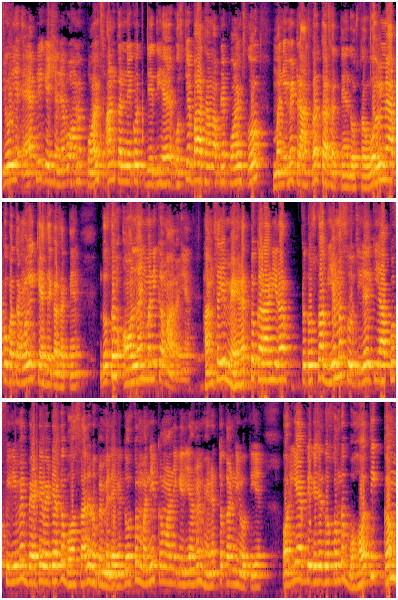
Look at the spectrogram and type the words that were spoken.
जो ये एप्लीकेशन है, वो हमें पॉइंट्स अर्न करने को देती है। उसके बाद हम अपने पॉइंट्स को मनी में ट्रांसफ़र कर सकते हैं दोस्तों। वो भी मैं आपको बताऊँगा कि कैसे कर सकते हैं। दोस्तों, हम ऑनलाइन मनी कमा रहे हैं। हमसे ये मेहनत तो करा नहीं रहा। तो दोस्तों, आप ये मत सोचिए कि आपको फ्री में बैठे बैठे आकर बहुत सारे रुपए मिलेंगे। दोस्तों मनी कमाने के लिए हमें मेहनत तो करनी होती है। और ये एप्लीकेशन दोस्तों मतलब बहुत ही कम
